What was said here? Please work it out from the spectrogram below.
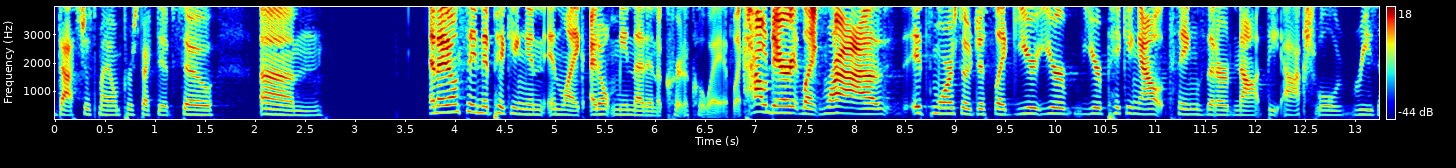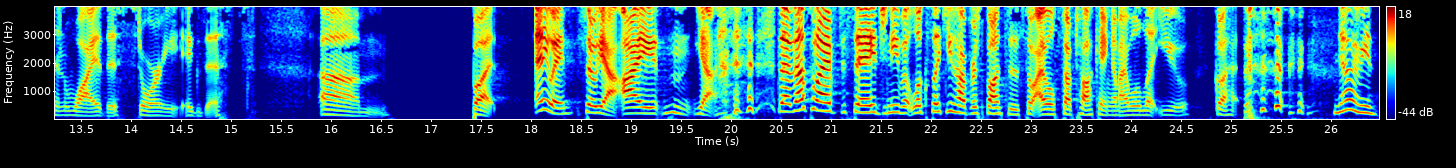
that's just my own perspective. So um and I don't say nitpicking in, in like I don't mean that in a critical way of like how dare it like rah. It's more so just like you're you're you're picking out things that are not the actual reason why this story exists. Um, but anyway, so yeah, I hmm, yeah that that's what I have to say. Geneva, it looks like you have responses, so I will stop talking and I will let you go ahead. no, I mean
